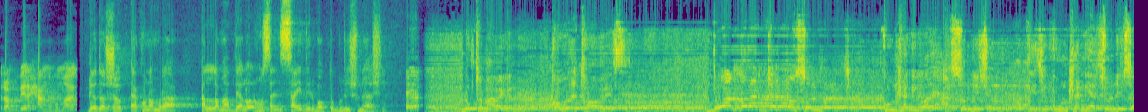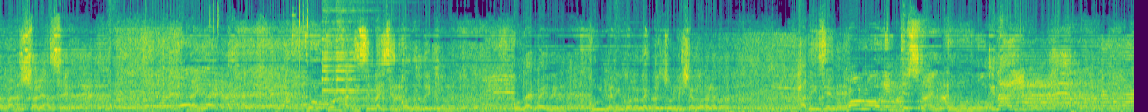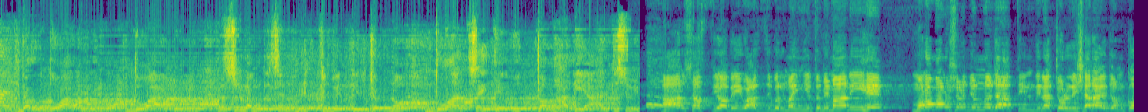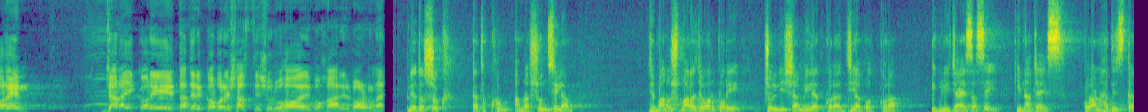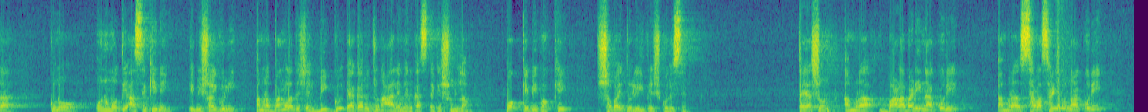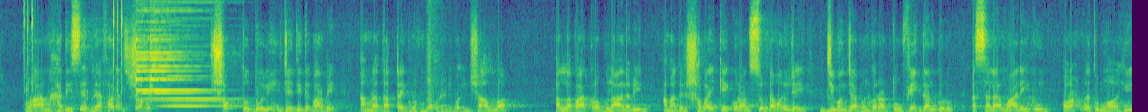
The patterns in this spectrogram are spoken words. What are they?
রব্বির হামহুমা। প্রিয় দর্শক এখন আমরা আল্লামা দেলোয়ার হোসেন সাইদের বক্তব্যটি শুনে আসি। লোকটা মারা গেল। কবরে থওয়া হয়েছে। দোয়া করার জন্য কুলখানি করে আর চল্লিশা করে। এই যে কুলখানি আর চল্লিশা বানেশ্বরে আছে? নাই? কোন- কোন হাদিসে পাইছেন? কত দেখি আমার। কোথায় পাইলেন? কুলখানি করা লাগবে চল্লিশা করা লাগবে। হাদিসের কোনো নির্দেশ নাই কোনো অনুমতি নাই। বরং দোয়া করবেন দোয়া করবেন। রসুল্লাহ বলেছেন মৃত্যু ব্যক্তির জন্য দোয়ার চাইতে উত্তম হাদিয়া আর কিছুই আর শাস্তি হবে ইউআযিবুল মাইয়িতু বিমানিহি। মরা মানুষের জন্য যারা তিন দিনা চল্লিশের আয়োজন করেন যারাই করে তাদের কবরে শাস্তি শুরু হয় বুখারীর বর্ণনায়। প্রিয় দর্শক এতক্ষণ আমরা শুনছিলাম যে মানুষ মারা যাওয়ার পরে চল্লিশা মিলাদ করা জিয়াপত করা এগুলি জায়েজ আছে কি না জায়েজ? কোরআন, হাদিস দ্বারা কোনো অনুমতি আছে কি নেই? এই বিষয়গুলি আমরা বাংলাদেশের বিজ্ঞ এগারো জন আলেমের কাছ থেকে শুনলাম। পক্ষে, বিপক্ষে সবাই দলিল পেশ করেছেন। তাই আসুন, আমরা বাড়াবাড়ি না করে, আমরা ছাড়াছাড়িও না করে কোরআন, হাদিসের রেফারেন্স সহ শক্ত দলিল যে দিতে পারবে, আমরা তারটাই গ্রহণ করে নেব ইনশাআল্লাহ। আল্লাহ পাক রব্বুল আলমিন আমাদের সবাইকে কোরআন সুন্নাম অনুযায়ী জীবনযাপন করার তৌফিক দান করুক। আসসালামু আলাইকুম রহমতুল্লাহি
